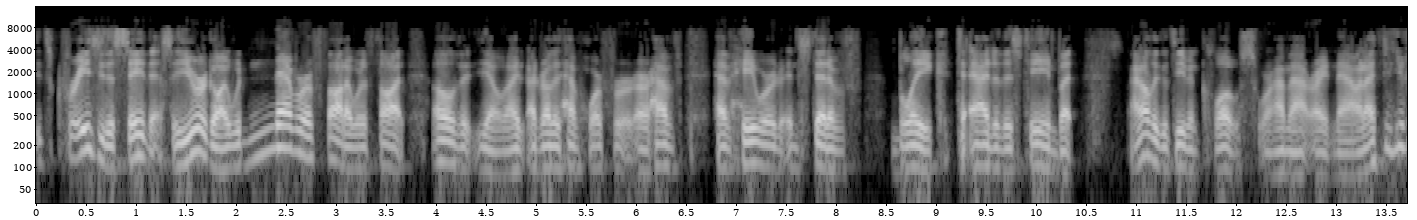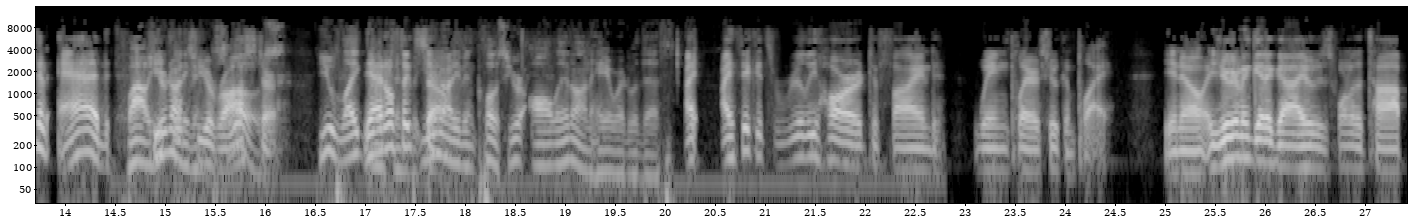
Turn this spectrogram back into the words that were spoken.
it's crazy to say this. A year ago, I would never have thought. I would have thought, oh, that you know, I'd, I'd rather have Horford or have have Hayward instead of Blake to add to this team. But I don't think it's even close where I'm at right now. And I think you can add wow, you're not to even your close. roster. You like Yeah, I don't think so. You're not even close. You're all in on Hayward with this. I I think it's really hard to find wing players who can play. You know, you're going to get a guy who's one of the top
